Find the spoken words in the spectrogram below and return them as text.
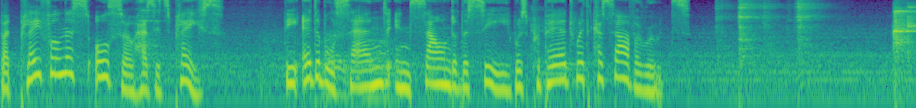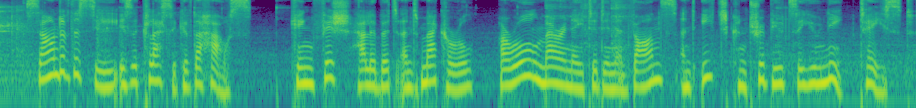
But playfulness also has its place. The edible sand in Sound of the Sea was prepared with cassava roots. Sound of the Sea is a classic of the house. Kingfish, halibut, and mackerel are all marinated in advance and each contributes a unique taste.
